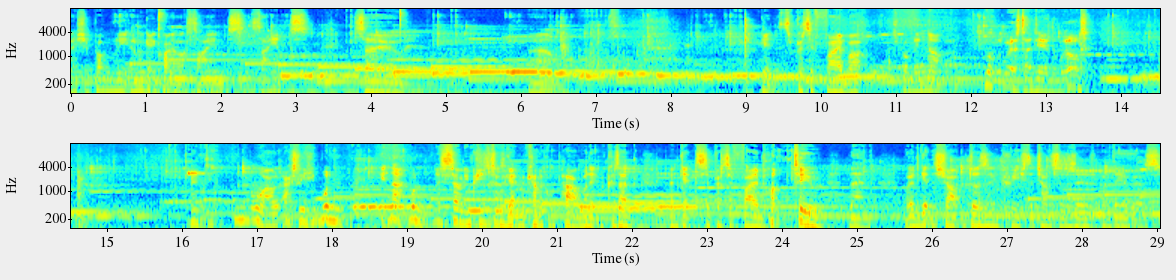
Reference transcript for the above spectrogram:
I should probably and I'm getting quite a lot of science. Science. So um, getting the suppressive firebot. That's probably not not the worst idea in the world. Well, actually, he wouldn't. It, that wouldn't necessarily increase chance of getting mechanical power, would it? Because I'd, I'd get suppressive firebot too then. Where to get the sharp does increase the chances of, of the others.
